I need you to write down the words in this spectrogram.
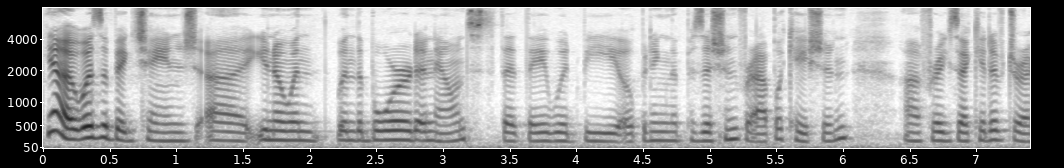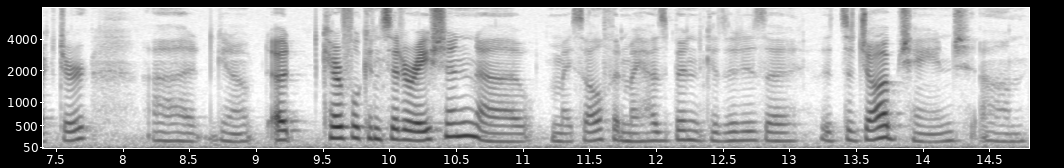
Yeah, it was a big change. Uh, you know, when when the board announced that they would be opening the position for application uh, for executive director, uh, you know, a careful consideration, uh, myself and my husband, because it is a it's a job change. Um,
